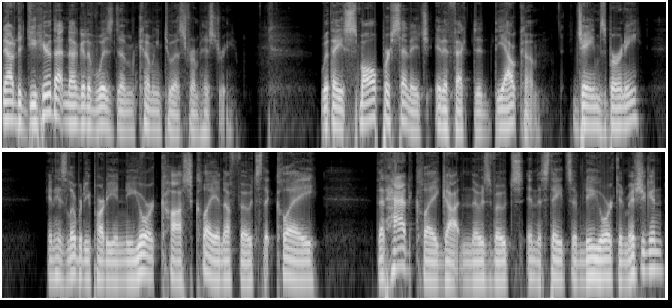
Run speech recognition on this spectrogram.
Now, did you hear that nugget of wisdom coming to us from history? With a small percentage, it affected the outcome. James Birney and his Liberty Party in New York cost Clay enough votes that Clay, that had Clay gotten those votes in the states of New York and Michigan,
